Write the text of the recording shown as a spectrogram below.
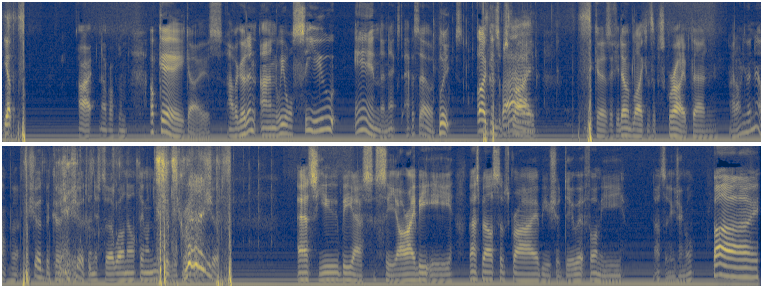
yep. Alright, no problem. Okay, guys, have a good one, and we will see you in the next episode. Please like and subscribe. Because if you don't like and subscribe, then I don't even know, but you should because you should, and it's a well-known thing on YouTube. Subscribe. You should. S U B S C R I B E. That spells subscribe. You should do it for me. That's a new jingle. Bye.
